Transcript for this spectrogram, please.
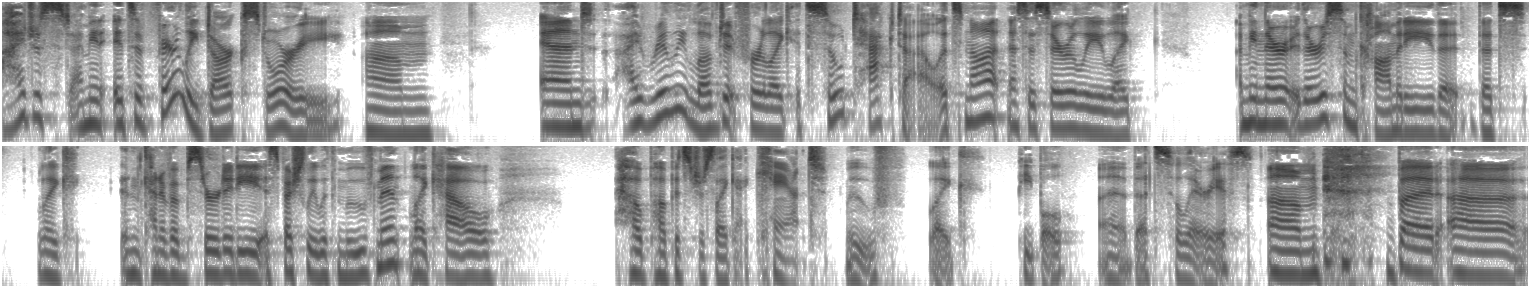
I just I mean it's a fairly dark story. Um, and I really loved it for like it's so tactile. It's not necessarily like I mean there there is some comedy that that's like and kind of absurdity, especially with movement, like how how puppets just like I can't move like people. Uh, that's hilarious. Um, but uh,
